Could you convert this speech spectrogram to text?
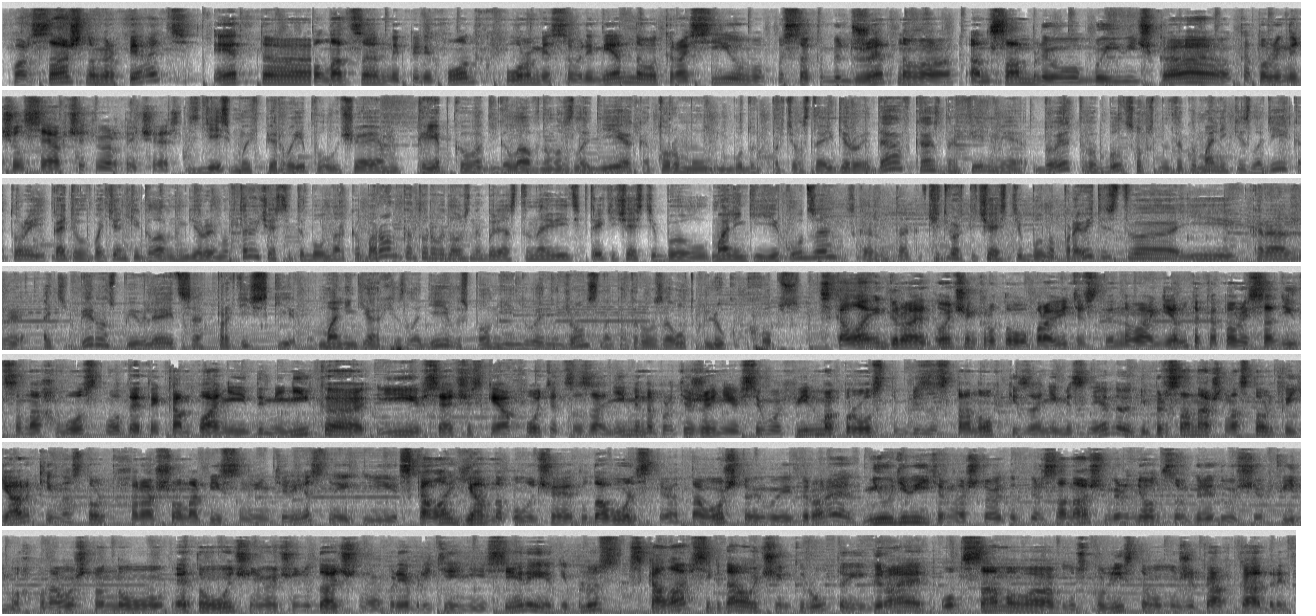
Форсаж номер пять – это полноценный переход к форме современного, красивого, высокобюджетного ансамблевого боевичка, который начался в четвертой части. Здесь мы впервые получаем крепкого главного злодея, которому будут противостоять герои. Да, в каждом фильме до этого был, собственно, такой маленький злодей, который гадил в ботинке главным героем. Во второй части это был наркобарон, которого должны были остановить. В третьей части был маленький Якудза, скажем так. В четвертой части было правительство и кражи, а теперь у нас появляется практически маленький архизлодей в исполнении Дуэйна Джонсона, которого зовут Люк Хопс. Скала играет очень крутого правительственного агента, который садится на хвост вот этой компании Доминика и всячески охотится за ними на протяжении всего фильма, просто без остановки за ними следует. И персонаж настолько яркий, настолько хорошо написанный интересный, и Скала явно получает удовольствие от того, что его играет, неудивительно, что этот персонаж вернется в грядущих фильмах, потому что, ну, это очень-очень удачное приобретение серии. И плюс Скала всегда очень круто играет от самого мускулистого мужика в кадре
